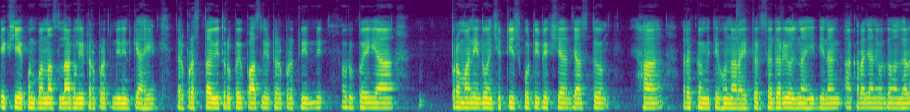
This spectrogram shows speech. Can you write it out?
एकशे एकोणपन्नास लाख लिटर प्रतिदिन इतके आहे. तर प्रस्तावित रुपये पाच लिटर प्रतिदि रुपये या प्रमाणे दोनशे तीस कोटीपेक्षा जास्त हा रक्कम इथे होणार आहे. तर सदर योजना ही दिनांक अकरा जानेवारी दोन हजार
